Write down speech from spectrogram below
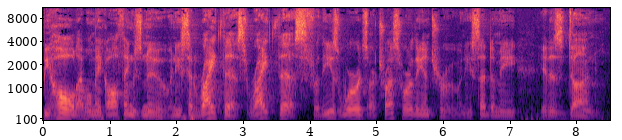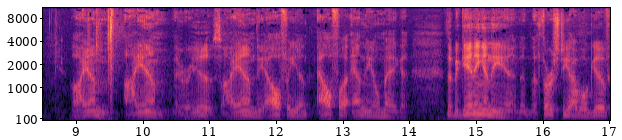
Behold, I will make all things new. And he said, Write this, write this, for these words are trustworthy and true. And he said to me, It is done. I am, I am is. I am the Alpha and, Alpha and the Omega, the beginning and the end. And the thirsty I will give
